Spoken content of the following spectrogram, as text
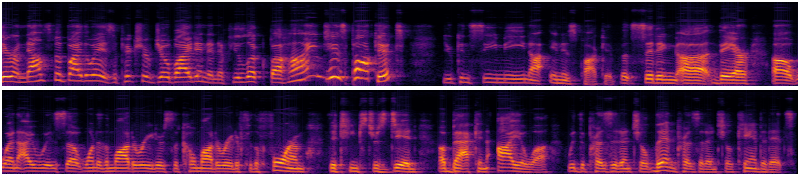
Their announcement, by the way, is a picture of Joe Biden. And if you look behind his pocket, you can see me not in his pocket, but sitting uh, there uh, when I was uh, one of the moderators, the co-moderator for the forum. The Teamsters did uh, back in Iowa with the presidential, then presidential candidates.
